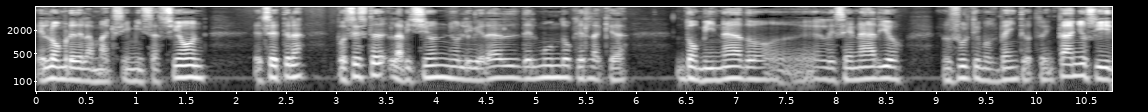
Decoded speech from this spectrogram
el hombre de la maximización, etcétera, pues esta la visión neoliberal del mundo que es la que ha dominado el escenario en los últimos 20 o 30 años y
